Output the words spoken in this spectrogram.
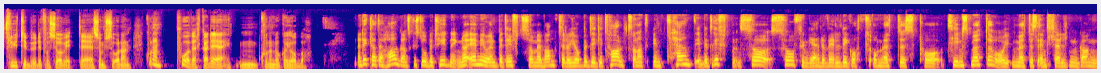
flytilbudet for så vidt eh, som sådan, hvordan påvirker det mm, hvordan dere jobber? Det er klart det har ganske stor betydning. Nå er vi jo en bedrift som er vant til å jobbe digitalt. sånn at internt i bedriften så, så fungerer det veldig godt å møtes på Teams-møter og møtes en sjelden gang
